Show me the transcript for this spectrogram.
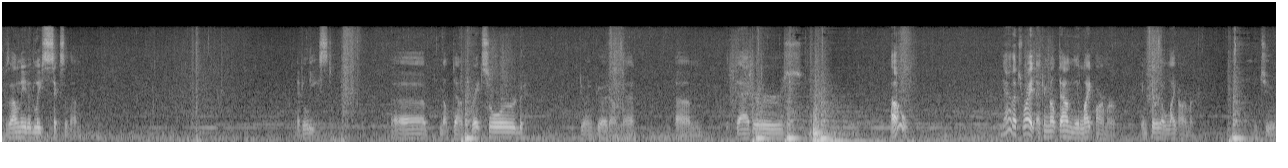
Because I'll need at least six of them. At least. Uh, melt down the great sword. Doing good on that. Um, the daggers. Oh! Yeah, that's right. I can melt down the light armor. Imperial light armor. Into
